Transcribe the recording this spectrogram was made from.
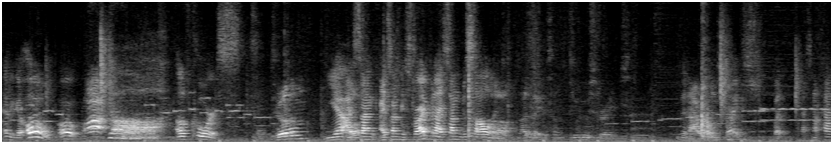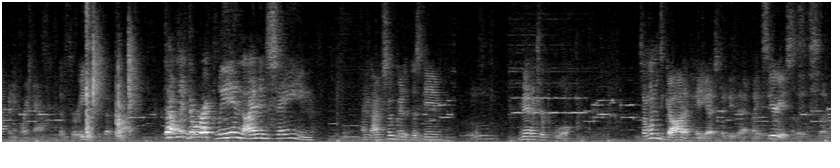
There we go. Oh, oh, ah, oh, of course. So two of them. Yeah, I Oh. sunk, I sunk a stripe and I sunk a solid. Oh, I think it's on two stripes. Then I would win stripes, but that's not happening right now. The three is at five. That went directly in. I'm insane. I'm, I'm so good at this game. Miniature pool. Someone's gotta pay us to do that. Like seriously, That's a seven.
